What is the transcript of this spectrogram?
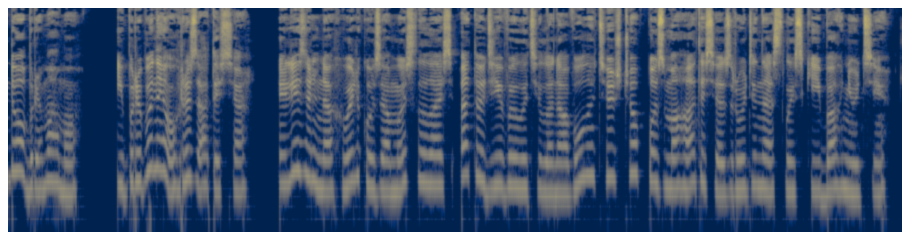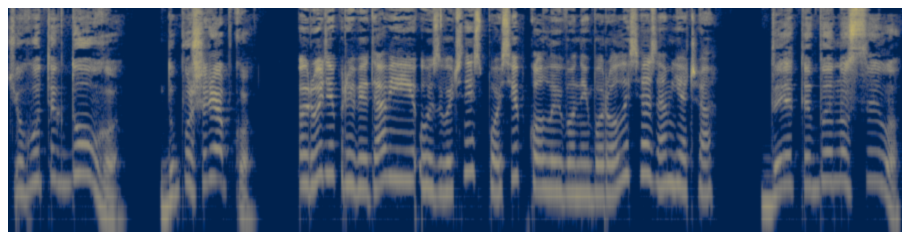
Добре, мамо. І припини огризатися. Лізель на хвильку замислилась, а тоді вилетіла на вулицю, щоб позмагатися з Руді на слизькій багнюці. Чого так довго? Дупошрябко. Руді привітав її у звичний спосіб, коли вони боролися за м'яча. Де тебе носило?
